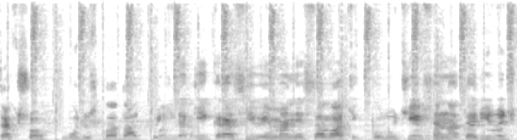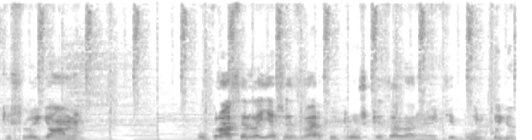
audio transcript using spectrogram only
Так що буду складати. Поїхали. Ось такий красивий в мене салатик получився на тарілочці слоями. Украсила я ще зверху трошки зеленою цибулькою.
